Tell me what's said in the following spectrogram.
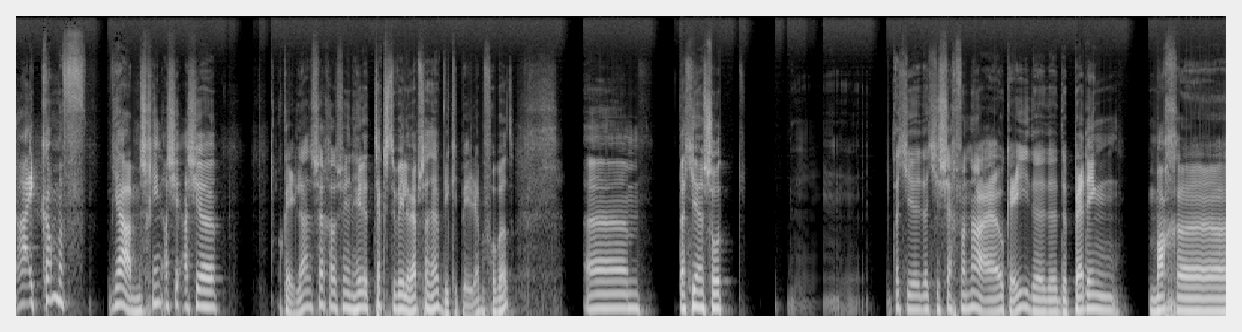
Ah, ik kan me... Ja, misschien als je... Als je Oké, laten we zeggen als je een hele textuele website hebt, Wikipedia bijvoorbeeld. ehm, dat je een soort... Dat je, dat je zegt van, nou eh, oké, de, de, de padding mag eh,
